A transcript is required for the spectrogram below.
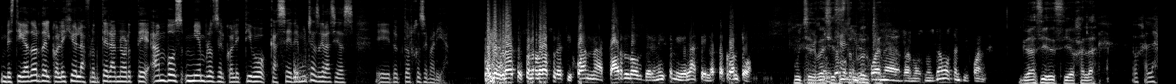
investigador del Colegio de la Frontera Norte, ambos miembros del colectivo CACEDE. Muchas gracias, eh, doctor José María. Muchas gracias, un abrazo de Tijuana, Carlos, Berenice, Miguel Ángel, hasta pronto. Muchas gracias, hasta pronto. Tijuana, Ramos, nos vemos en Tijuana. Gracias y ojalá. Ojalá.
